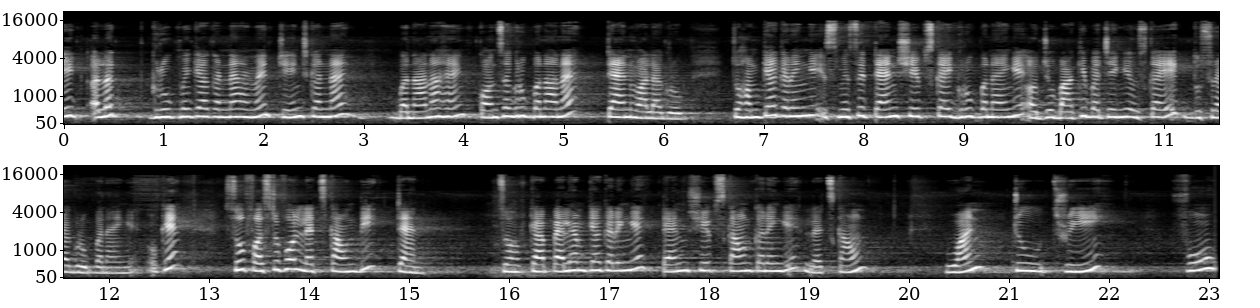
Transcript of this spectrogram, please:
एक अलग ग्रुप में क्या करना है? हमें चेंज करना है। बनाना है, कौन सा ग्रुप बनाना है? टेन वाला ग्रुप तो हम क्या करेंगे? इसमें से टेन शेप्स का एक ग्रुप बनाएँगे और जो बाकी बचेंगे उसका एक दूसरा ग्रुप बनाएँगे okay so first of all let's count the ten so क्या, पहले हम क्या करेंगे? टेन शेप्स काउंट करेंगे. Let's count one two three four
